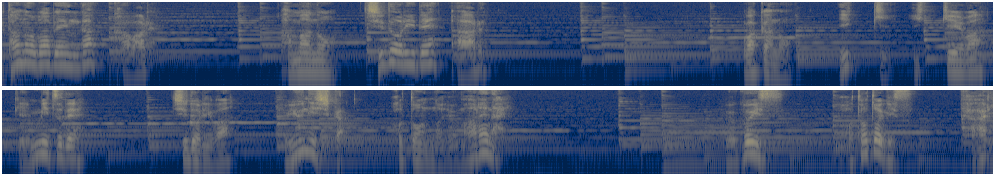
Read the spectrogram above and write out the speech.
歌の場面が変わる。浜の千鳥である。和歌の一期一景は厳密で千鳥は冬にしかほとんど読まれない。ウグイスホトトギスカリ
